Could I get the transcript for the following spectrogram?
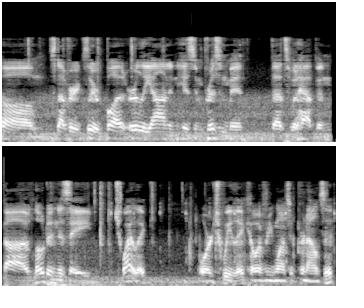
Um, it's not very clear, but early on in his imprisonment, that's what happened. Uh, Loden is a Twi'lek, or Twi'lek, however you want to pronounce it.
